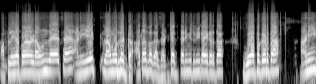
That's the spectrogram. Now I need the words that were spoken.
आपल्या या पायाला डाऊन जायचं आहे आणि एक लांबवर झटका. आता बघा झटका देताना मी तुम्ही काय करता? गोळा पकडता आणि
